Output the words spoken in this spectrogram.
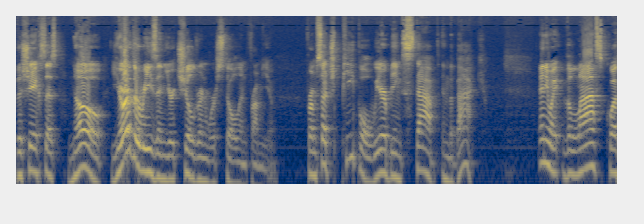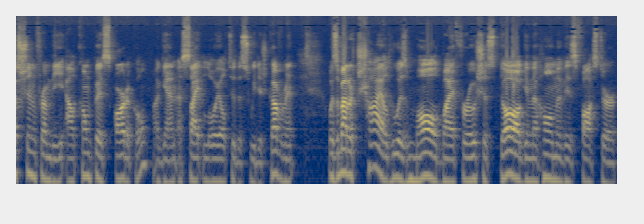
The Sheikh says, No, you're the reason your children were stolen from you. From such people, we are being stabbed in the back. Anyway, the last question from the Alkompis article, again, a site loyal to the Swedish government, was about a child who was mauled by a ferocious dog in the home of his foster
